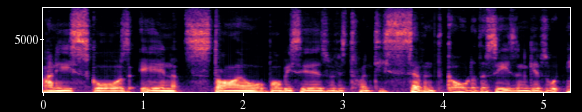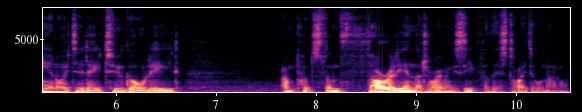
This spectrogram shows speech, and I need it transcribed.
And he scores in style. Bobby Sears with his 27th goal of the season gives Witney United a two goal lead and puts them thoroughly in the driving seat for this title now.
